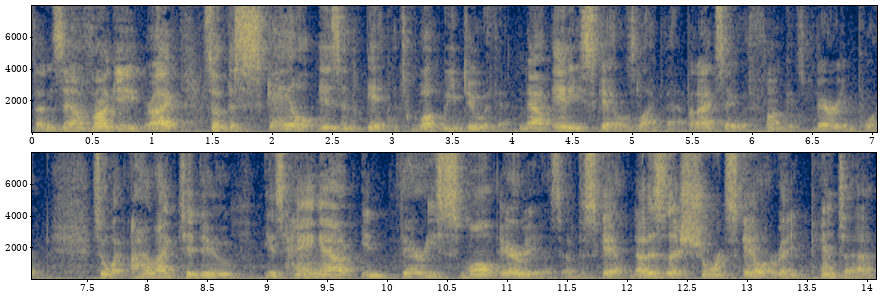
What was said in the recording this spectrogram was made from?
doesn't sound funky, right? So the scale isn't it, it's what we do with it. Now, any scale is like that, but I'd say with funk it's very important. So, what I like to do is hang out in very small areas of the scale. Now, this is a short scale already. Penta,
